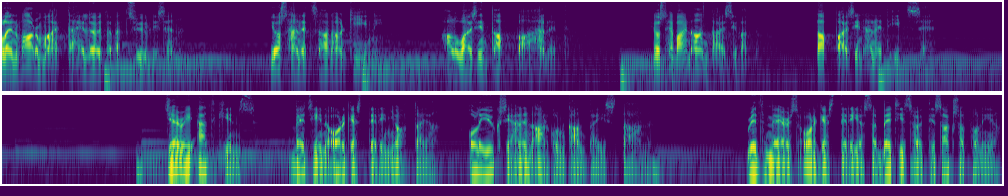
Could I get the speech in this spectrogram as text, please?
Olen varma, että he löytävät syyllisen. Jos hänet saadaan kiinni, haluaisin tappaa hänet. Jos he vain antaisivat, tappaisin hänet itse. Jerry Atkins, Betin orkesterin johtaja, oli yksi hänen arkun kantajistaan. Rhythmares orkesteri, jossa Betty soitti saksofonia,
